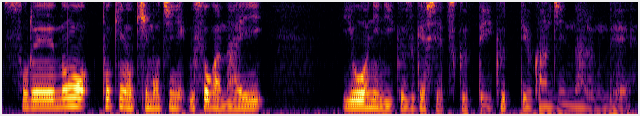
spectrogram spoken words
それの時の気持ちに嘘がないように肉付けして作っていくっていう感じになるんで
